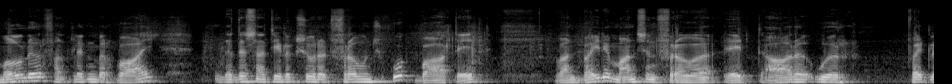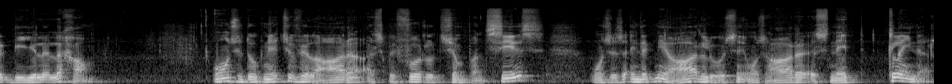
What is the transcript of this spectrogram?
Mulder van Plettenberg Bay. Dit is natuurlik sodat vrouens ook baard het want beide mans en vroue het hare oor feitelik die hele liggaam. Ons het ook net soveel hare as byvoorbeeld sjimpansees. Ons is eintlik nie haarloos nie, ons hare is net kleiner.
